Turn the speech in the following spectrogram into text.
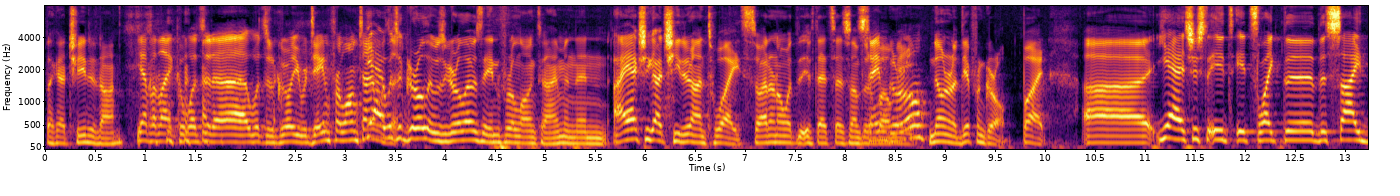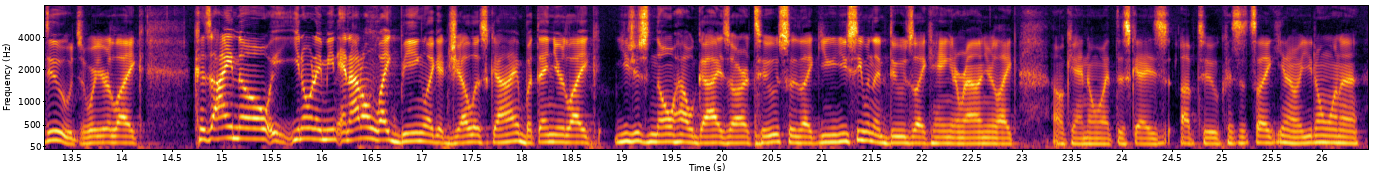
Like I cheated on. Yeah, but like, was it a was it a girl you were dating for a long time? Yeah, it was a girl. It was a girl I was dating for a long time, and then I actually got cheated on twice. So I don't know what if that says something Same about girl? me. No, no, no, different girl. But uh, yeah, it's just it's it's like the the side dudes where you're like. Cause I know, you know what I mean, and I don't like being like a jealous guy. But then you're like, you just know how guys are too. So like, you, you see when the dude's like hanging around, you're like, okay, I know what this guy's up to. Cause it's like, you know, you don't want to,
